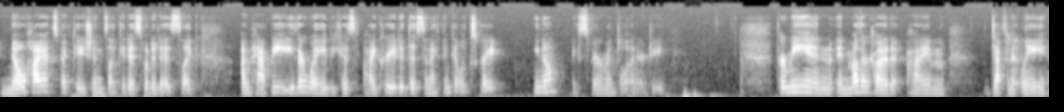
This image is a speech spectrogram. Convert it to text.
no high expectations. Like, it is what it is. Like, I'm happy either way because I created this and I think it looks great you know, experimental energy. For me in, in motherhood, I'm definitely,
